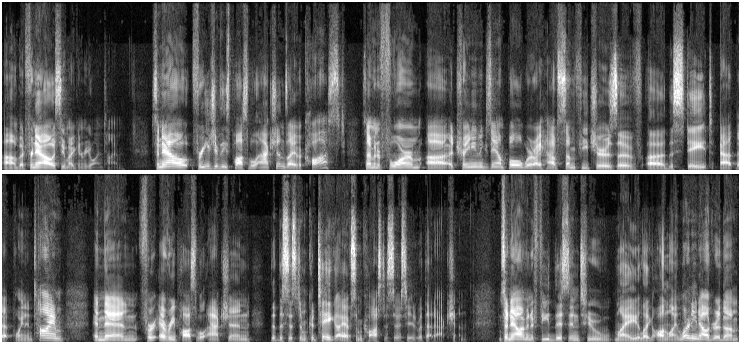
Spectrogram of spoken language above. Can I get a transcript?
Um, but for now, assume I can rewind time. So now for each of these possible actions, I have a cost. So I'm going to form uh, a training example where I have some features of uh, the state at that point in time. And then for every possible action that the system could take, I have some cost associated with that action. And so now I'm going to feed this into my like online learning algorithm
